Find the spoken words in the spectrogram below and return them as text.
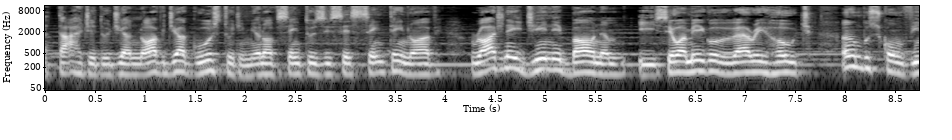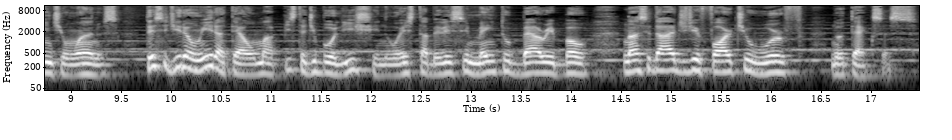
tarde do dia 9 de agosto de 1969, Rodney Gene Bonham e seu amigo Larry Holt, ambos com 21 anos, decidiram ir até uma pista de boliche no estabelecimento Barry Bow, na cidade de Fort Worth, no Texas.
